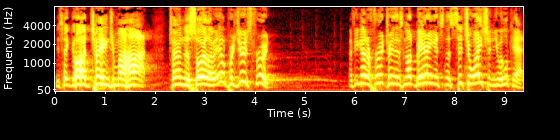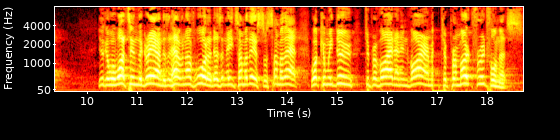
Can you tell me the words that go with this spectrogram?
You say, God, change my heart. Turn the soil over. It'll produce fruit. If you got a fruit tree that's not bearing, it's the situation you will look at. You look at, well, what's in the ground? Does it have enough water? Does it need some of this or some of that? What can we do to provide an environment to promote fruitfulness?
